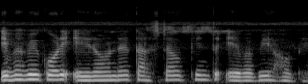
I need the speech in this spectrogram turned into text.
এভাবে করে এই রাউন্ডের কাজটাও কিন্তু এভাবেই হবে।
